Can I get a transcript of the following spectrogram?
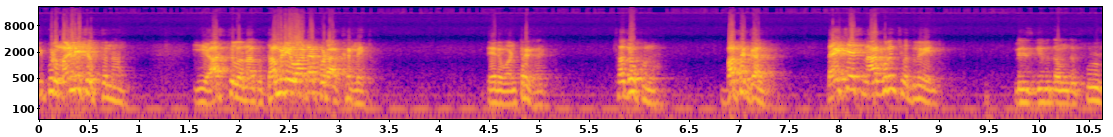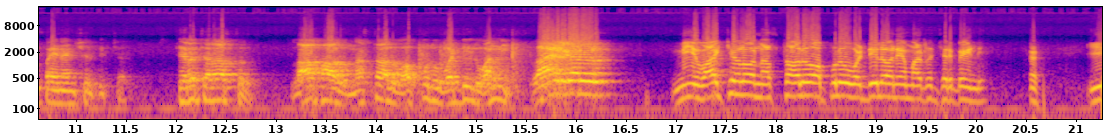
ఇప్పుడు మళ్ళీ చెప్తున్నాను. ఈ ఆస్తిలో నాకు తమిడి వాటా కూడా అక్కర్లేదు. నేను ఒంటరిగా చదువుకున్నాను బతకగలను. దయచేసి నా గురించి వదిలేయండి. Please give them the full financial picture స్థిర చరాస్తులు లాభాలు నష్టాలు అప్పులు వడ్డీలు అన్ని. లాయర్ గారు మీ వాక్యంలో నష్టాలు అప్పులు వడ్డీలు అనే మాటలు జరిపేయండి. ఈ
